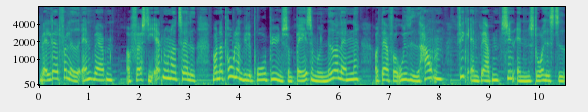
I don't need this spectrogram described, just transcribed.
valgte at forlade Antwerpen og først i 1800-tallet, hvor Napoleon ville bruge byen som base mod Nederlandene og derfor udvide havnen, fik Antwerpen sin anden storhedstid.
